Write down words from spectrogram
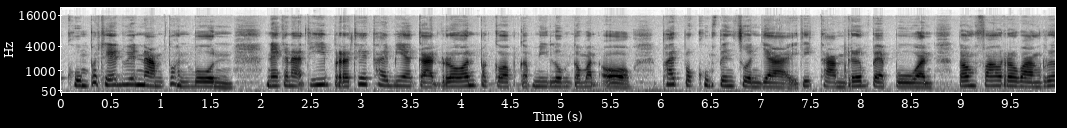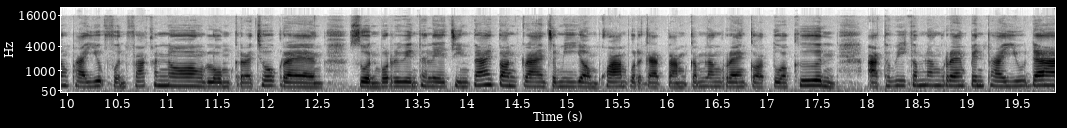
กคลุมประเทศเวียดนามตอนบน ในขณะที่ประเทศไทยมีอากาศร้อนประกอบกับมีลมตะวันออกพัดปกคลุมเป็นส่วนใหญ่ทิศทางเริ่มแปรปรวน ต้องเฝ้าระวังเรื่องพายุฝนฟ้าคะนอง ลมกระโชกแรง ส่วนบริเวณทะเลจีนใต้ตอนกลางจะมีหย่อมความกดอากาศต่ำกำลังแรงก่อตัวขึ้นอาจทวีกำลังแรงเป็นพายุได้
